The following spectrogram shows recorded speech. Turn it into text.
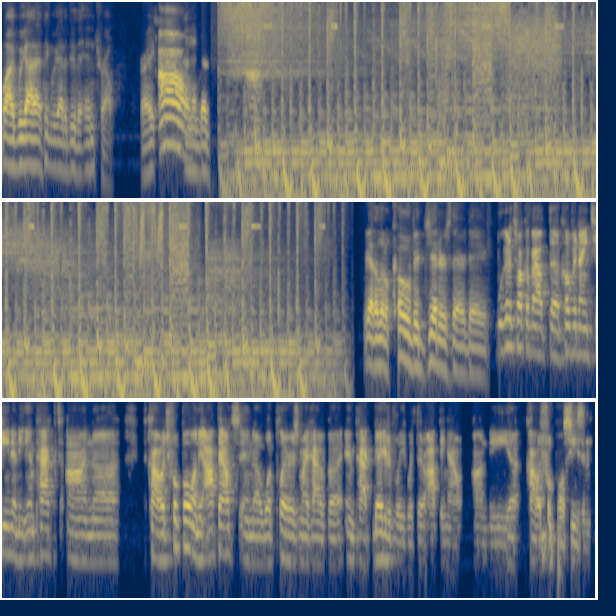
Well, we got. I think we got to do the intro, right? Oh, And then the, we got a little COVID jitters there, Dave. we're going to talk about the COVID nineteen and the impact on uh, college football and the opt outs and uh, what players might have uh, impact negatively with their opting out on the uh, college football season.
